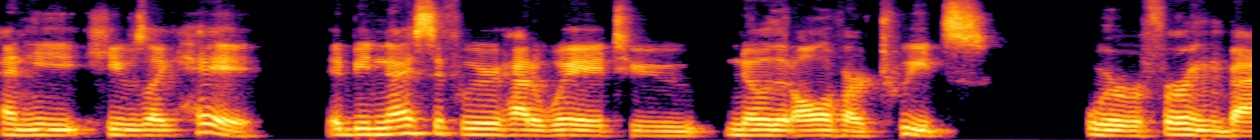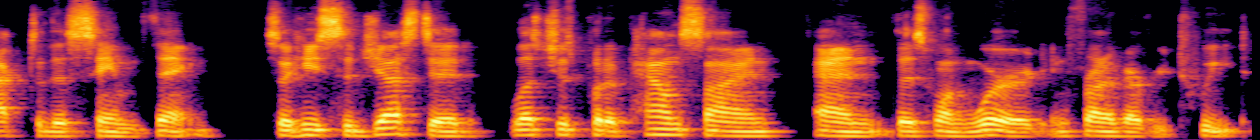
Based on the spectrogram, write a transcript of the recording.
and he he was like, "Hey, it'd be nice if we had a way to know that all of our tweets were referring back to the same thing." So he suggested, let's just put a pound sign and this one word in front of every tweet.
